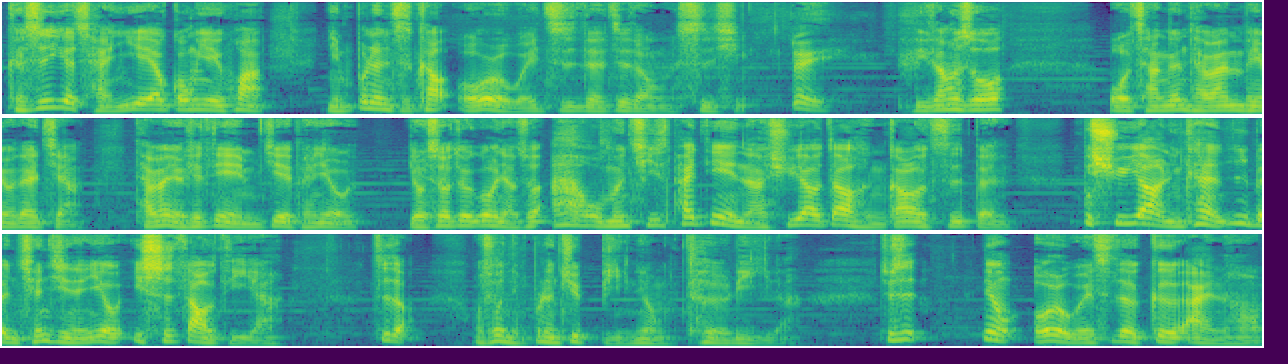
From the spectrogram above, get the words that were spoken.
可是，一个产业要工业化，你不能只靠偶尔为之的这种事情。对，比方说，我常跟台湾朋友在讲，台湾有些电影界的朋友有时候就跟我讲说啊，我们其实拍电影啊需要到很高的资本，不需要。你看日本前几年也有一尸到底啊，这种我说你不能去比那种特例啦，就是。那种偶尔为之的个案哈，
